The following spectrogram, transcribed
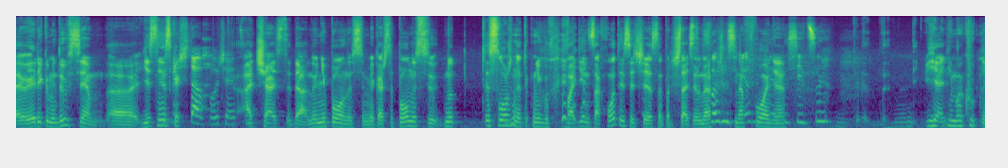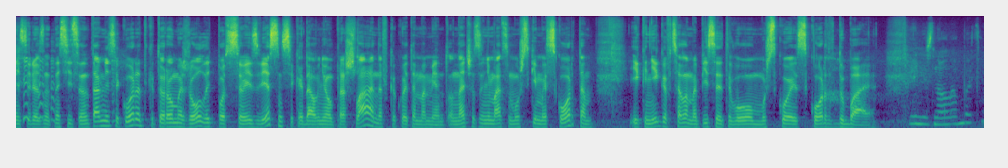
Э, рекомендую всем. Э, есть несколько... Ты читал, получается. Отчасти, да, но не полностью. Мне кажется, полностью... Ну, сложно эту книгу в один заход, если честно, прочитать. На, на фоне. Относиться. Я не могу к ней серьезно относиться. Но там, если коротко, то Рома Желудь после своей известности, когда у него прошла она в какой-то момент, он начал заниматься мужским эскортом, и книга в целом описывает его мужской эскорт в Дубае. Я не знала об этом.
